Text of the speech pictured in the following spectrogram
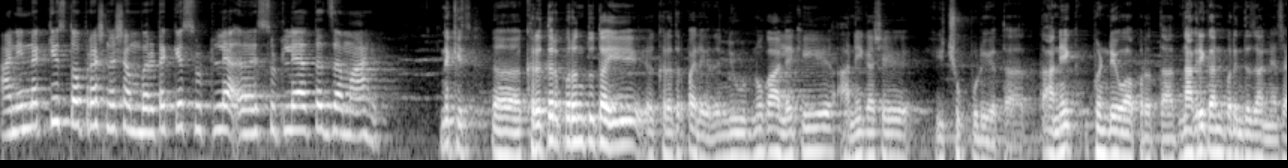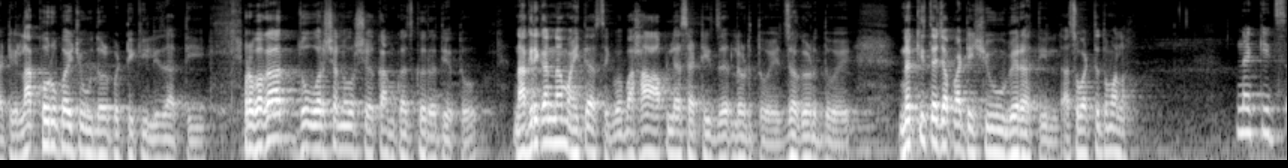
आणि नक्कीच तो प्रश्न शंभर टक्के सुटल्या सुटल्यातच जमा आहे. नक्कीच. खरं तर परंतु ताई खरं तर पाहिलं गेलं निवडणुका आल्या की अनेक असे इच्छुक पुढे येतात अनेक फंडे वापरतात नागरिकांपर्यंत जाण्यासाठी लाखो रुपयाची उधळपट्टी केली जाते. प्रभागात जो वर्षानुवर्ष कामकाज करत येतो नागरिकांना माहिती असते की बाबा हा आपल्यासाठी ज लढतोय झगडतोय. नक्कीच त्याच्या पाठीशी उभे राहतील असं वाटतं तुम्हाला? नक्कीच.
